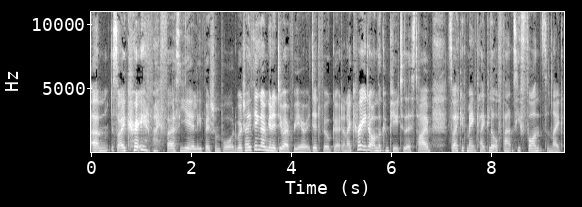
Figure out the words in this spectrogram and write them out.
Um so I created my first yearly vision board, which I think I'm to do every year. It did feel good and I created it on the computer this time so I could make like little fancy fonts and like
